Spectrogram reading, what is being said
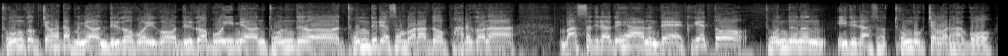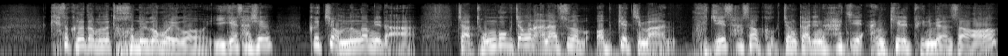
돈 걱정하다 보면 늙어 보이고 늙어 보이면 돈 들어 돈 들여서 뭐라도 바르거나 마사지라도 해야 하는데 그게 또 돈 드는 일이라서 돈 걱정을 하고 계속 그러다 보면 더 늙어 보이고 이게 사실 끝이 없는 겁니다. 자, 돈 걱정은 안 할 수는 없겠지만 굳이 사서 걱정까지는 하지 않길 빌면서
